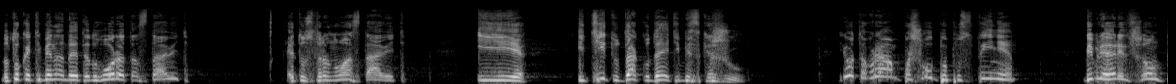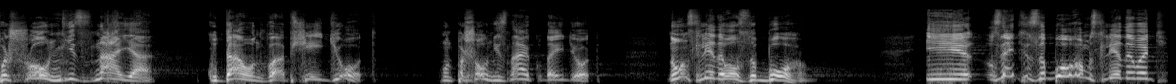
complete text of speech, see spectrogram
Но только тебе надо этот город оставить, эту страну оставить и идти туда, куда я тебе скажу. И вот Авраам пошел по пустыне, Библия говорит, что он пошел, не зная, куда он вообще идет. Он пошел, не зная, куда идет. Но он следовал за Богом. И, знаете, за Богом следовать,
